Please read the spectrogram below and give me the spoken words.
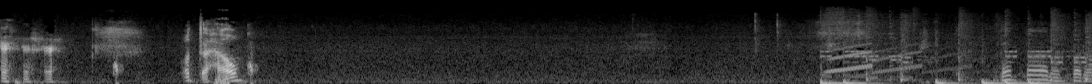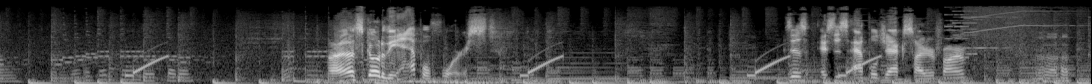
what the hell? Alright, let's go to the apple forest. Is this is this Applejack Cider Farm? Uh, I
